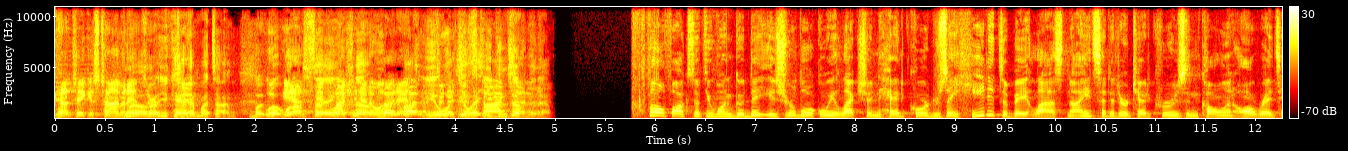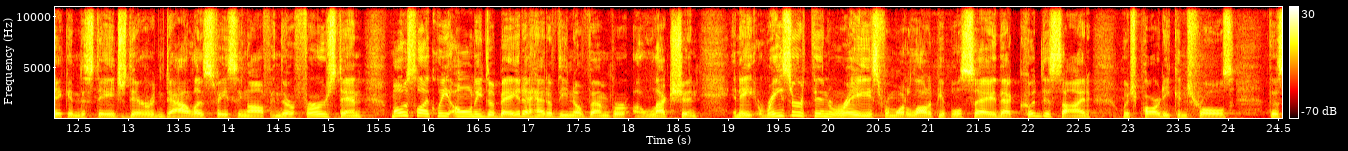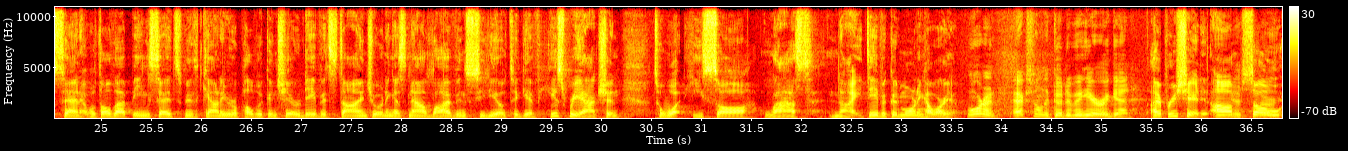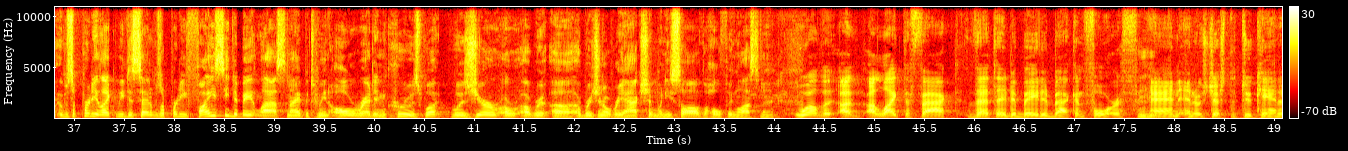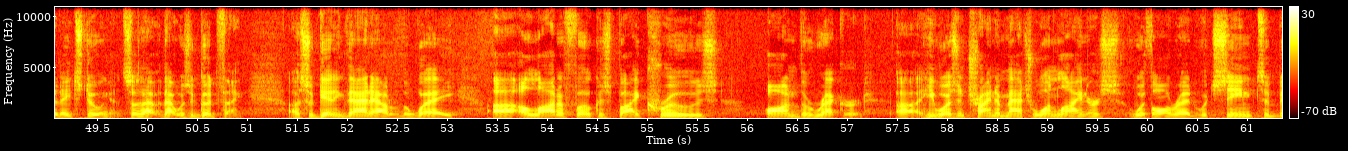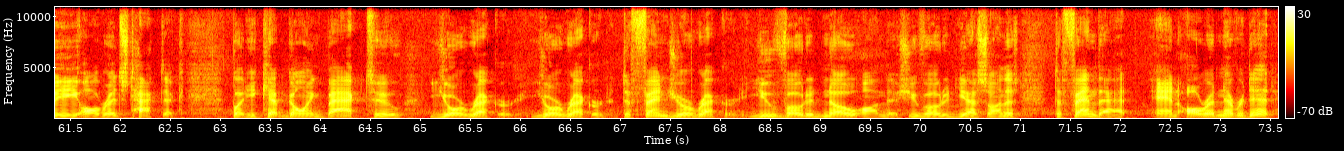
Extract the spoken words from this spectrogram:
can't take his time and no, answer? No, you can't have my time. But, but what I'm saying, question, no, no, you, you, you, can jump in. Well, Fox 51 Good Day is your local election headquarters. A heated debate last night. Senator Ted Cruz and Colin Allred taking the stage there in Dallas, facing off in their first and most likely only debate ahead of the November election in a razor thin race, from what a lot of people say, that could decide which party controls the Senate. With all that being said, Smith County Republican Chair David Stein joining us now live in studio to give his reaction to what he saw last night. David, good morning. How are you? Morning. Excellent. Good to be here again. I appreciate it. Um, yes, so sir. it was a pretty, like we just said, it was a pretty feisty debate last night between Allred and Cruz. What was your uh, original reaction when you saw the whole thing last night? Well, the, I, I like the fact that they debated back and forth, mm -hmm. and, and it was just the two candidates doing it. So that, that was a good thing. Uh, so getting that out of the way. Uh, a lot of focus by Cruz on the record. Uh, he wasn't trying to match one-liners with Allred, which seemed to be Allred's tactic, but he kept going back to your record, your record, defend your record. You voted no on this, you voted yes on this. Defend that, and Allred never did.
